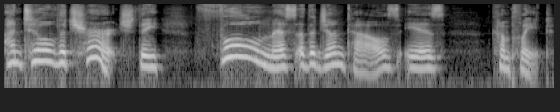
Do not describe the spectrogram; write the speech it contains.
until the church, the fullness of the Gentiles, is complete.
